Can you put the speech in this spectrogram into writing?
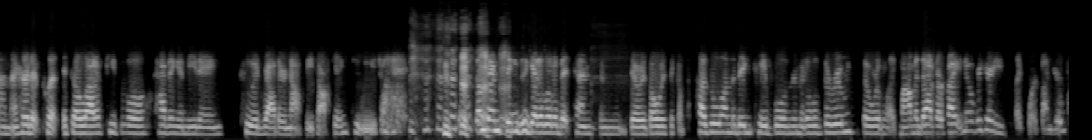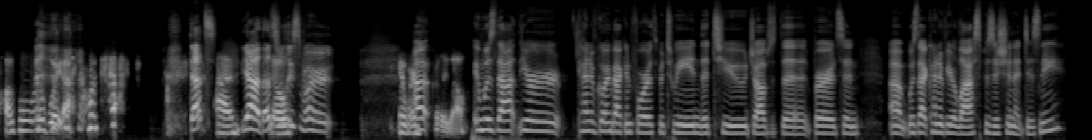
Um, I heard it put, it's a lot of people having a meeting who would rather not be talking to each other. Sometimes things would get a little bit tense, and there was always like a puzzle on the big table in the middle of the room. So when like mom and dad are fighting over here, you like work on your puzzle and avoid eye contact. That's um, yeah, that's so really smart. It works uh, really well. And was that your kind of going back and forth between the two jobs with the birds, and um, was that kind of your last position at Disney?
